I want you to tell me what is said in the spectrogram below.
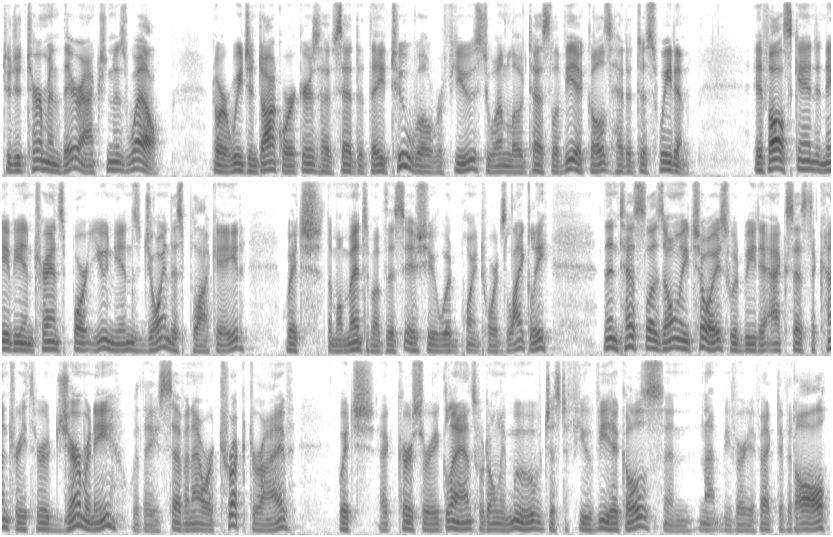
to determine their action as well. Norwegian dock workers have said that they too will refuse to unload Tesla vehicles headed to Sweden. If all Scandinavian transport unions join this blockade, which the momentum of this issue would point towards likely, then Tesla's only choice would be to access the country through Germany with a seven hour truck drive, which at cursory glance would only move just a few vehicles and not be very effective at all.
